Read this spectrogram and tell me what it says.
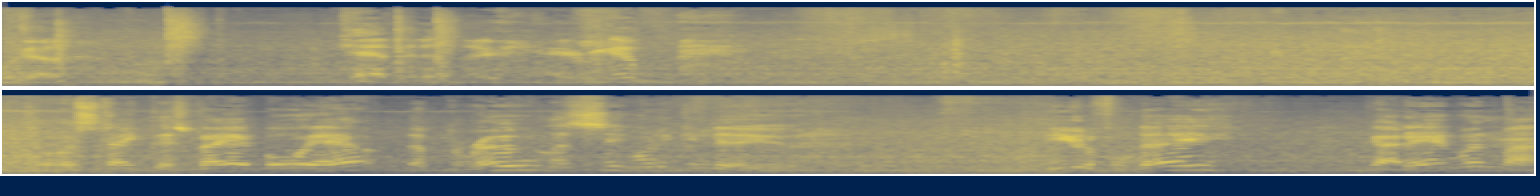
We got a cabinet up there. There we go. So let's take this bad boy out up the road. Let's see what it can do beautiful day. Got Edwin, my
